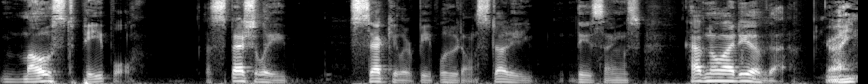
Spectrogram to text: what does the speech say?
most people, especially secular people who don't study these things, have no idea of that. right.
